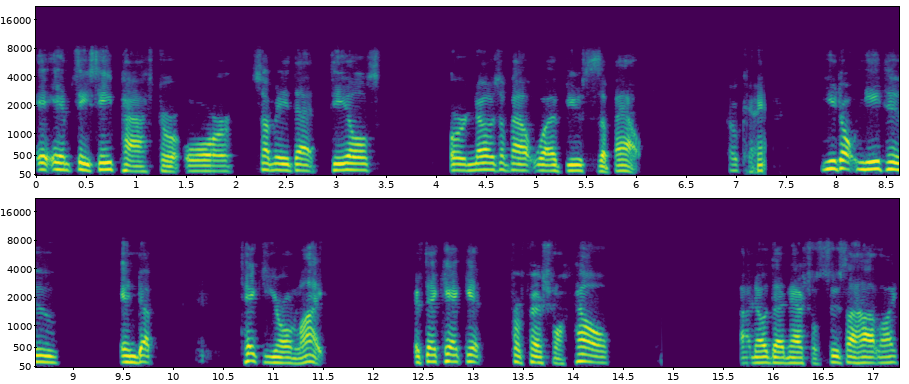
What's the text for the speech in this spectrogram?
an MCC pastor or somebody that deals or knows about what abuse is about. Okay. And you don't need to end up taking your own life. If they can't get professional help, I know the National Suicide Hotline.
